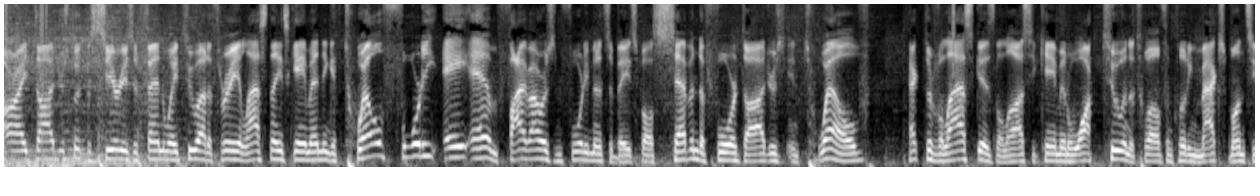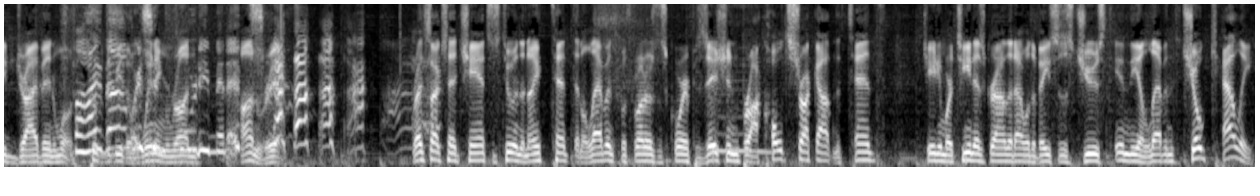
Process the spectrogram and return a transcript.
All right, Dodgers took the series at Fenway, two out of three. Last night's game ending at 12:40 a.m. Five hours and 40 minutes of baseball. Seven to four, Dodgers in 12. Hector Velasquez, the loss, he came in, walked two in the 12th, including Max Muncy to drive in what Five proved to be the hours winning and run. 40 minutes. Unreal. Red Sox had chances too in the 9th, 10th, and 11th with runners in scoring position. Brock Holt struck out in the 10th. JD Martinez grounded out with the bases juiced in the 11th. Joe Kelly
